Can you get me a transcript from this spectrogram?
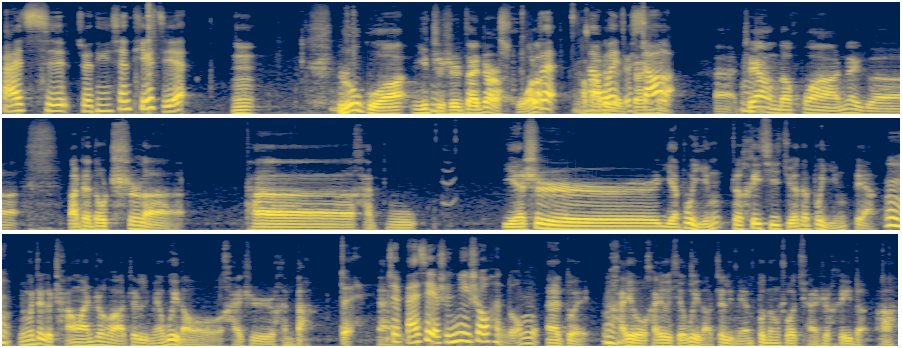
白棋决定先提个劫。嗯，如果你只是在这儿活了，对，那我也就消了。哎，这样的话，那个把这都吃了，他还不也是也不赢。这黑棋觉得不赢，这样。嗯，因为这个尝完之后啊，这里面味道还是很大。对，这白棋也是逆收很多目。哎，对，还有还有一些味道，这里面不能说全是黑的啊。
